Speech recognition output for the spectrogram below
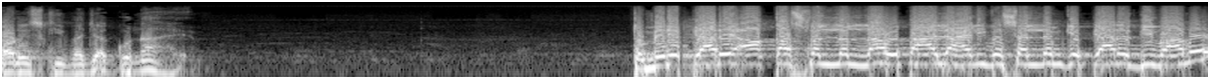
और इसकी वजह गुनाह है। तो मेरे प्यारे आका सल्लल्लाहु अलैहि वसल्लम के प्यारे दीवानों,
